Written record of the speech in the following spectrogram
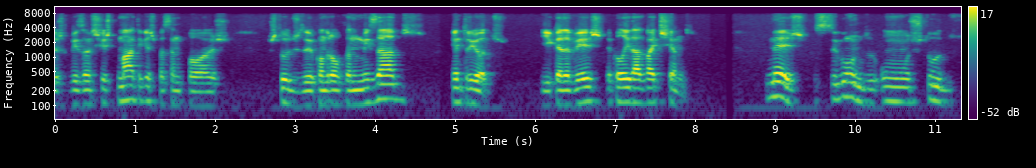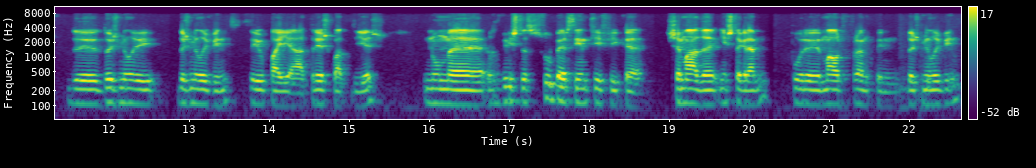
as revisões sistemáticas, passando pelos estudos de controle randomizado, entre outros. E cada vez a qualidade vai descendo. Mas, segundo um estudo de 2000, 2020, saiu para aí há 3, 4 dias, numa revista super científica chamada Instagram, por Mauro Franklin 2020,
